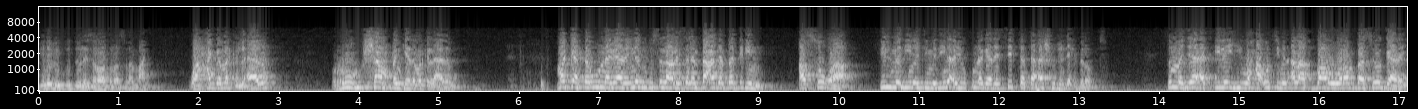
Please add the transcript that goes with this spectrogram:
yuu nabigu ku duulay salawatullah waslamu caleyh. Waa xagga marka la aado ruum shaam dhankeeda marka la aado. Markaasa wuu nagaaday nabigu sal lay slam bacda badrin asuqra fi lmadiinati madiine ayuu ku nagaaday sittata ashhurin lix bilood. Uma jaaءat ilayhi waxaa u timid alakbaaru warar baa soo gaadhay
